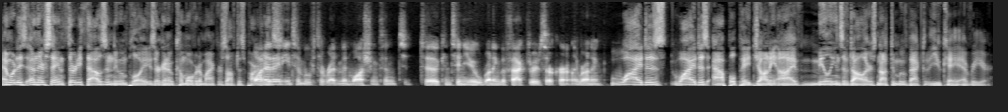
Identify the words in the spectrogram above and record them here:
And what is? And they're saying thirty thousand new employees are going to come over to Microsoft as part of. Why of do they need to move to Redmond, Washington to, to continue running the factories they're currently running? why does Why does Apple pay Jony Ive millions of dollars not to move back to the UK every year?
